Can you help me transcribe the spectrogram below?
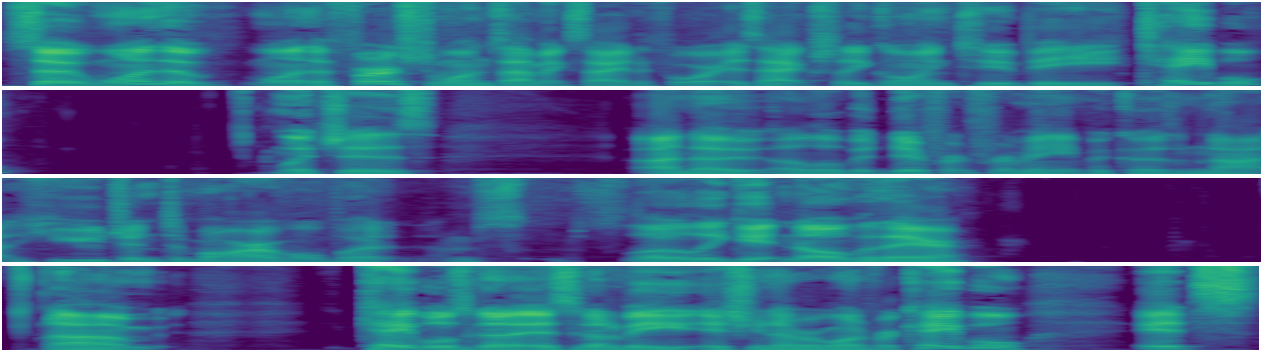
So one of the one of the first ones I'm excited for is actually going to be Cable, which is I know a little bit different for me because I'm not huge into Marvel, but I'm s- slowly getting over there. Um, Cable is gonna it's gonna be issue number one for Cable. It's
